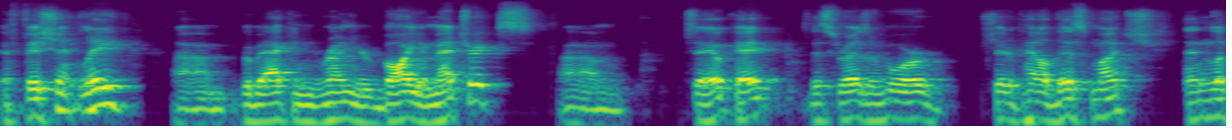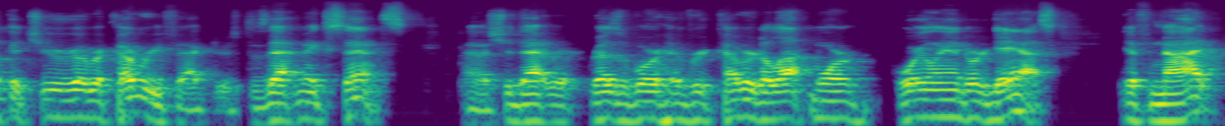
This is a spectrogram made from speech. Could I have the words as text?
efficiently? Um, go back and run your volumetrics. Um, say, okay, this reservoir should have held this much, then look at your recovery factors. Does that make sense? Uh, should that re reservoir have recovered a lot more oil and or gas? If not,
